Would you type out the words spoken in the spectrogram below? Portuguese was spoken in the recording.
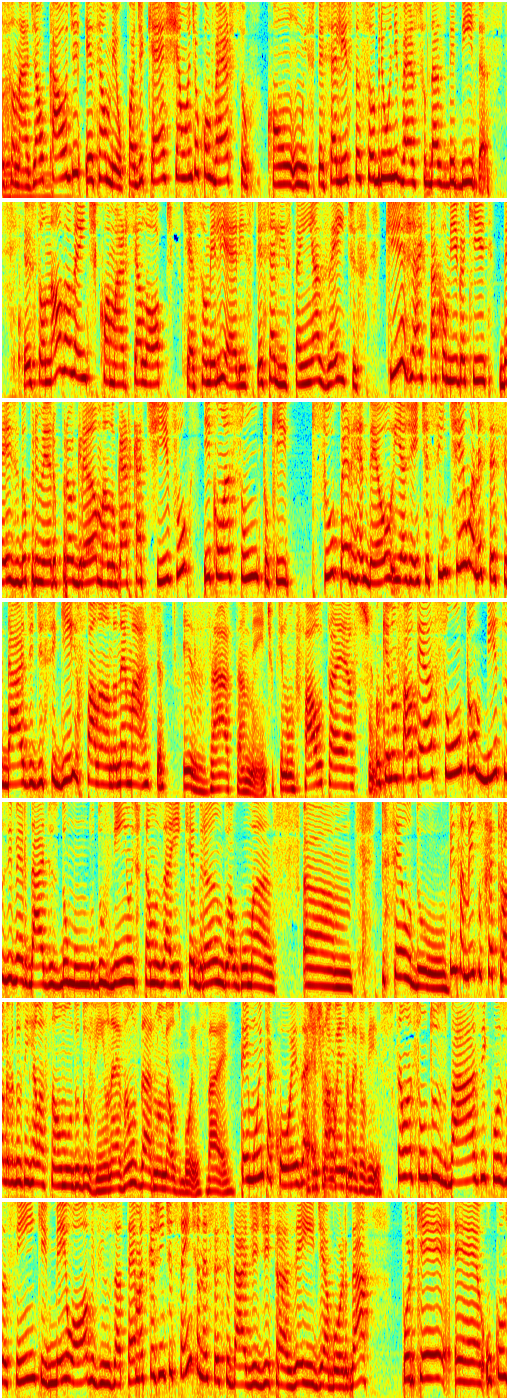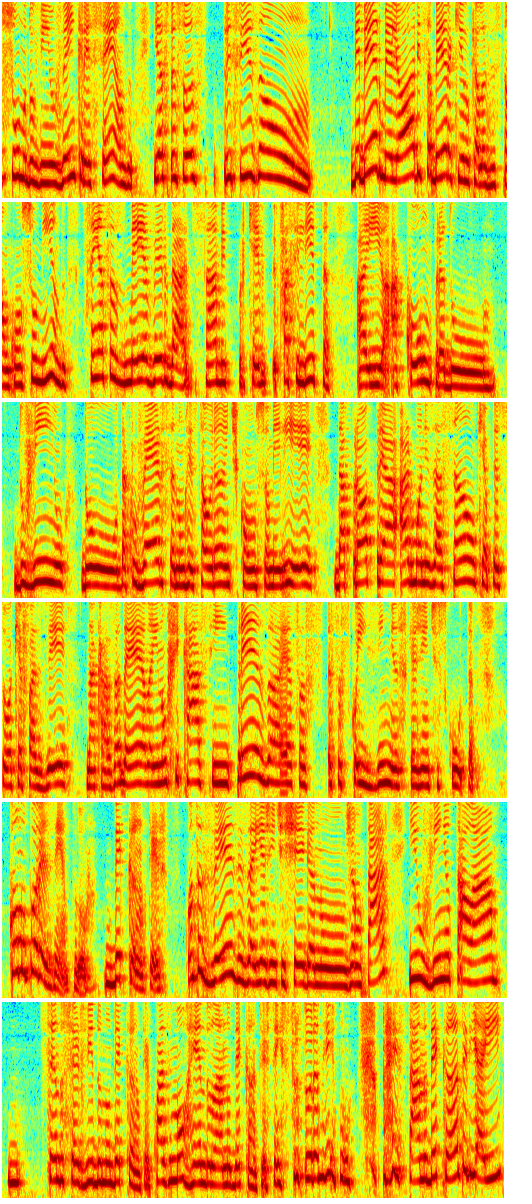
Eu sou Nádia Alcalde, esse é o meu podcast, onde eu converso com um especialista sobre o universo das bebidas. Eu estou novamente com a Márcia Lopes, que é sommelier e especialista em azeites, que já está comigo aqui desde o primeiro programa, Lugar Cativo, e com um assunto que super rendeu e a gente sentiu a necessidade de seguir falando, né, Márcia? Exatamente. O que não falta é assunto. O que não falta é assunto, mitos e verdades do mundo do vinho. Estamos aí quebrando algumas um, pseudo. Pensamentos retrógrados em relação ao mundo do vinho, né? Vamos dar nome aos bois, vai. Tem muita coisa. A gente são, não aguenta mais ouvir isso. São assuntos básicos, assim, que meio óbvios até, mas que a gente sente a necessidade de trazer e de abordar porque é, o consumo do vinho vem crescendo e as pessoas precisam beber melhor e saber aquilo que elas estão consumindo sem essas meia-verdades, sabe? Porque facilita aí a compra do, do vinho, do, da conversa num restaurante com um sommelier, da própria harmonização que a pessoa quer fazer na casa dela e não ficar assim presa a essas, essas coisinhas que a gente escuta. Como, por exemplo, decanter. Quantas vezes aí a gente chega num jantar e o vinho tá lá sendo servido no decanter, quase morrendo lá no decanter, sem estrutura nenhuma para estar no decanter e aí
